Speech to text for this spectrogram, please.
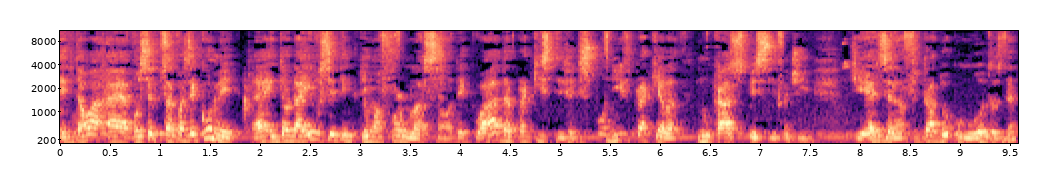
Então é, você precisa fazer comer. Né? Então daí você tem que ter uma formulação adequada para que esteja disponível para que ela, no caso específico de, de Edis, ela é um filtrador, como outras, né?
